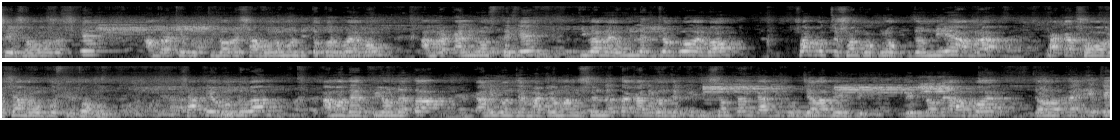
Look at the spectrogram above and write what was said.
সেই সমাবেশকে আমরা কেবল কীভাবে সাফল্যমণ্ডিত করব এবং আমরা কালীগঞ্জ থেকে কীভাবে উল্লেখযোগ্য এবং সর্বোচ্চ সংখ্যক লোকজন নিয়ে আমরা ঢাকার সমাবেশে আমরা উপস্থিত হব। সাথীয় বন্ধুগণ, আমাদের প্রিয় নেতা, কালীগঞ্জের মাটিও মানুষের নেতা, কালীগঞ্জের কৃতি সন্তান, গাজীপুর জেলা বিএনপি। বিপ্লবে আহ্বায়ক জনতা এ কে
